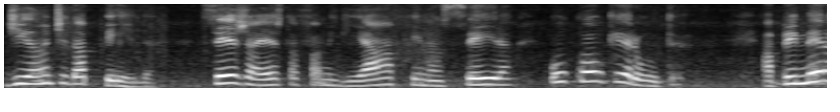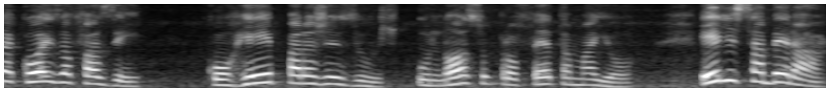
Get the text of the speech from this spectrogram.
diante da perda, seja esta familiar, financeira ou qualquer outra. A primeira coisa a fazer, correr para Jesus, o nosso profeta maior. Ele saberá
